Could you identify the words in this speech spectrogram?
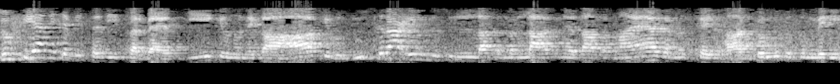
صوفیہ نے جب اس حدیث پر بحث کی کہ انہوں نے کہا کہ وہ دوسرا علم رسول اللہ صلی اللہ علیہ نے عطا فرمایا اگر میں اس کا اظہار کروں تو تم میری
